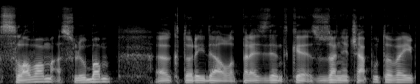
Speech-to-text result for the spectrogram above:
slovom a sľubom, e, ktorý dal prezidentke Zuzane Čaputovej e,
